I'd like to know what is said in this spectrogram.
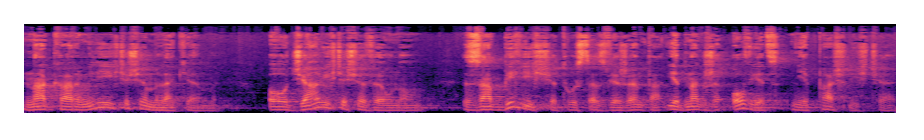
Nakarmiliście się mlekiem, odzialiście się wełną, zabiliście tłuste zwierzęta, jednakże owiec nie paśliście.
